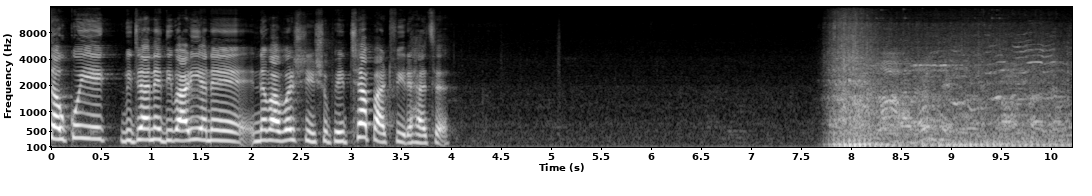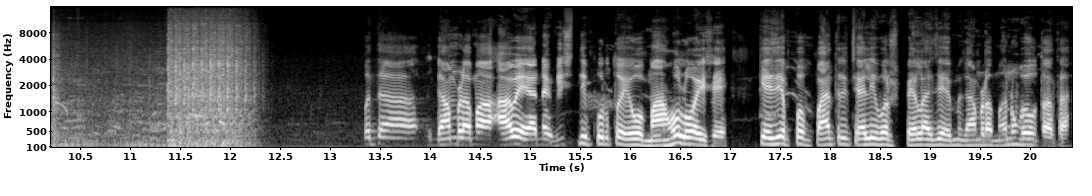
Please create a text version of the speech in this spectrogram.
સૌ કોઈ એકબીજાને દિવાળી અને નવા વર્ષની શુભેચ્છા પાઠવી રહ્યા છે. બધા ગામડામાં આવે અને વીસની પૂરતો એવો માહોલ હોય છે કે જે પાંત્રીસ, ચાલીસ વર્ષ પહેલાં જે અમે ગામડામાં અનુભવતા હતા.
